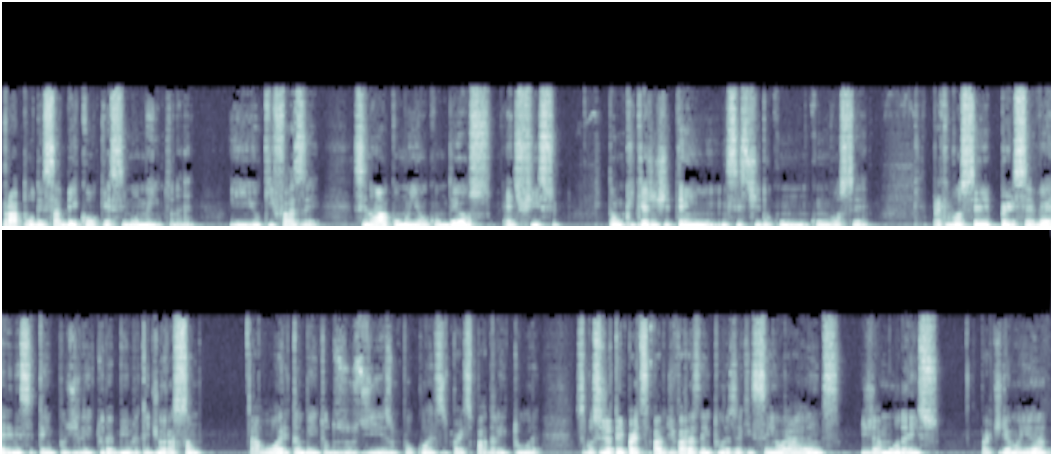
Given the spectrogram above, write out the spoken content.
para poder saber qual é esse momento, né? E, e, o que fazer. Se não há comunhão com Deus, é difícil. Então, o que, que a gente tem insistido com, com você? Para que você persevere nesse tempo de leitura bíblica e de oração. Tá? Ore também todos os dias, um pouco antes de participar da leitura. Se você já tem participado de várias leituras aqui sem orar antes, já muda isso. A partir de amanhã,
